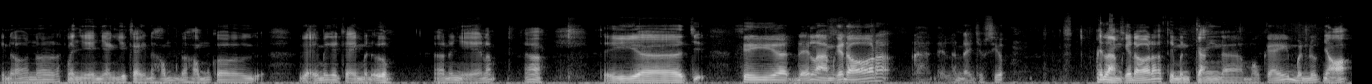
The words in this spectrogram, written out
thì nó nó rất là nhẹ nhàng với cây. Nó không nó không có gãy mấy cái cây mình ươm. À, nó nhẹ lắm ha thì uh, khi để làm cái đó đó để lên đây chút xíu để làm cái đó đó thì mình cần à, một cái bình nước nhỏ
